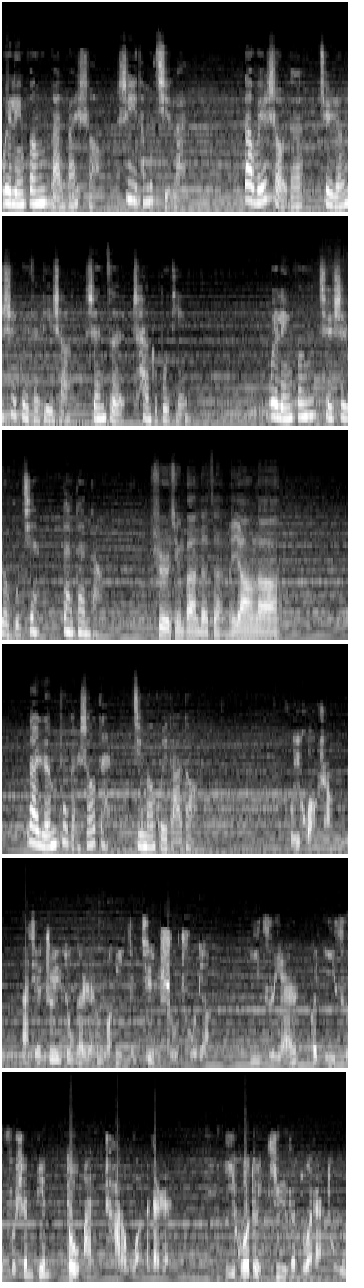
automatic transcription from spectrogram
魏凌风摆了摆手，示意他们起来。那为首的却仍是跪在地上，身子颤个不停。魏凌风却视若不见，淡淡道：“事情办得怎么样了？”那人不敢稍待。急忙回答道：“回皇上，那些追踪的人我们已经尽数除掉，伊子言和伊子夫身边都安插了我们的人，一国队厅的作战图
